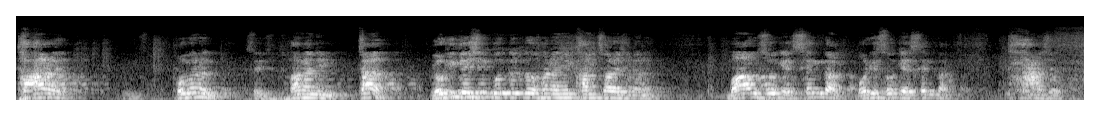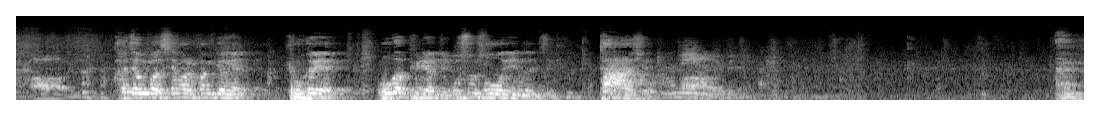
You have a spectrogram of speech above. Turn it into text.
다 알아요. 보면은 하나님 다 여기 계신 분들도 하나님 감찰하시면 마음속에 생각, 머릿속에 생각 다 아셔. 가정과 생활 환경에 교회에 뭐가 필요한지 무슨 소원이 있는지 다 아셔. 아, 아멘. 네.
